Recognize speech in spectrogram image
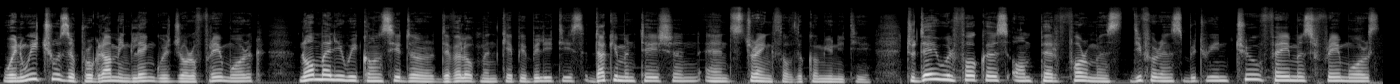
When we choose a programming language or a framework, normally we consider development capabilities, documentation, and strength of the community. Today we'll focus on performance difference between two famous frameworks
